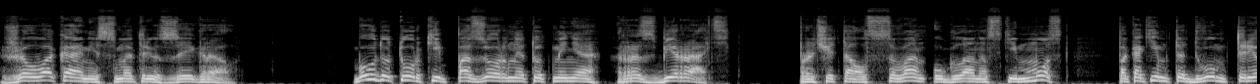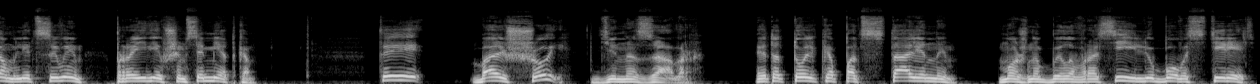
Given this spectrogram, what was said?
желваками, смотрю, заиграл. Буду турки позорные тут меня разбирать, прочитал Сван углановский мозг по каким-то двум-трем лицевым проявившимся меткам. Ты большой динозавр. Это только под Сталиным можно было в России любого стереть.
